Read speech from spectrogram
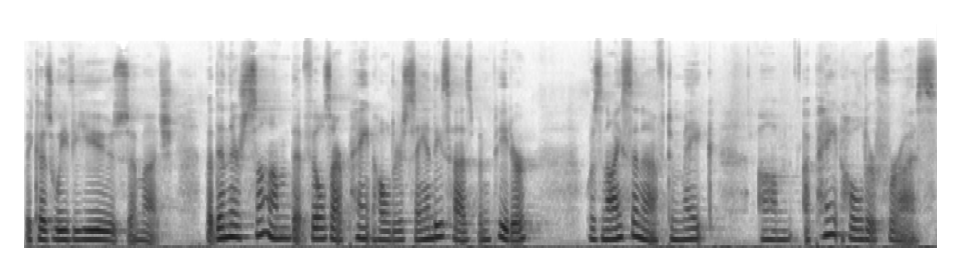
because we've used so much. But then there's some that fills our paint holders. Sandy's husband, Peter, was nice enough to make um, a paint holder for us.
